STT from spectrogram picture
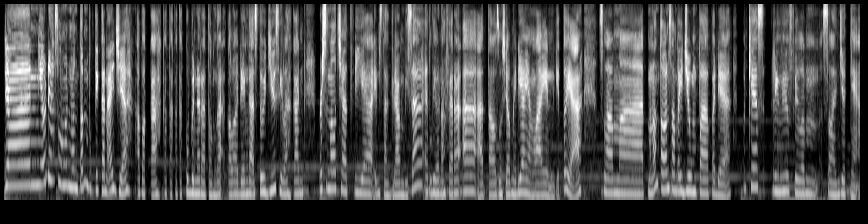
dan ya udah selamat nonton buktikan aja apakah kata-kataku benar atau enggak. Kalau ada yang nggak setuju silahkan personal chat via Instagram bisa at Vera A atau sosial media yang lain gitu ya. Selamat menonton sampai jumpa pada podcast review film selanjutnya.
